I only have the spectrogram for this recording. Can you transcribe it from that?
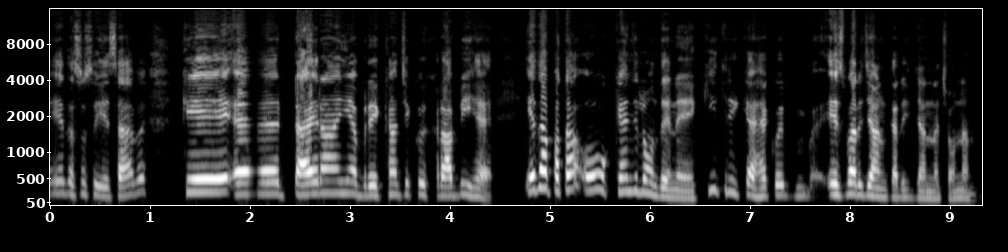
ਇਹ ਦੱਸੋ ਸਹੀਏ ਸਾਹਿਬ ਕਿ ਟਾਇਰਾਂ ਜਾਂ ਬ੍ਰੇਕਾਂ 'ਚ ਕੋਈ ਖਰਾਬੀ ਹੈ? ਇਹਦਾ ਪਤਾ ਉਹ ਕਿੰਜ ਲਾਉਂਦੇ ਨੇ? ਕੀ ਤਰੀਕਾ ਹੈ? ਕੋਈ ਇਸ ਬਾਰੇ ਜਾਣਕਾਰੀ ਜਾਨਣਾ ਚਾਹੁੰਦਾ ਮੈਂ।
